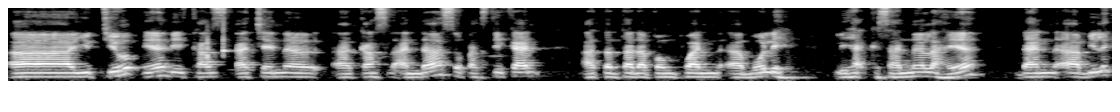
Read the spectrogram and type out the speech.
uh, YouTube ya di uh, channel uh, kaunselor anda. So pastikan uh, tuan-tuan dan perempuan uh, boleh lihat ke sana lah ya. Dan uh, bila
